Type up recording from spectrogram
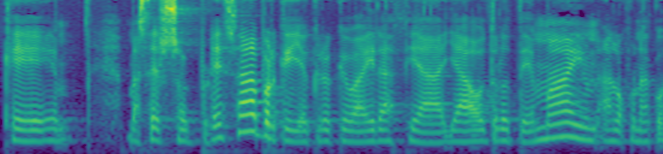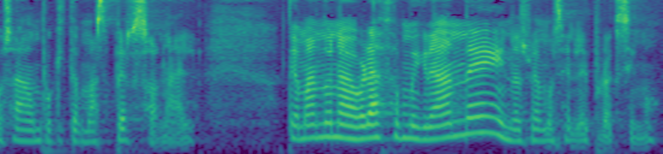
que va a ser sorpresa porque yo creo que va a ir hacia ya otro tema y alguna cosa un poquito más personal. Te mando un abrazo muy grande y nos vemos en el próximo.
